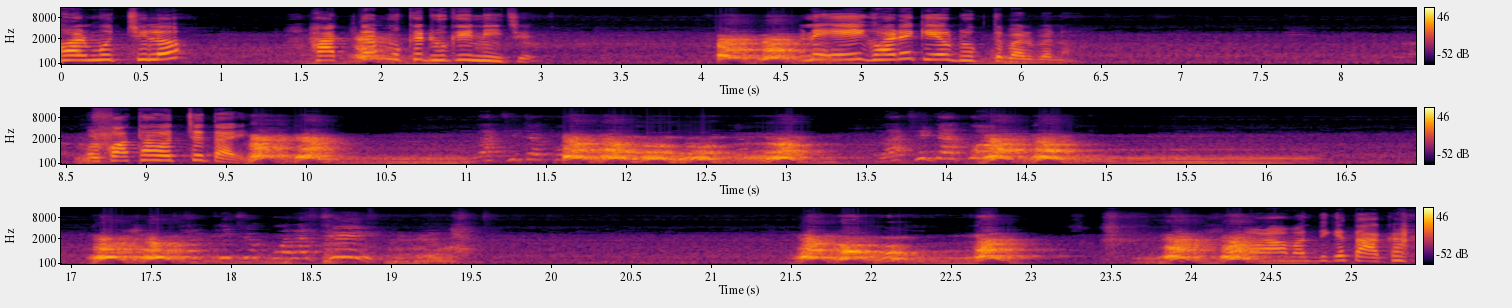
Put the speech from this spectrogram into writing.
ঘর মুচ্ছিল হাতটা মুখে ঢুকিয়ে নিয়েছে। মানে এই ঘরে কেউ ঢুকতে পারবে না। ওর কথা হচ্ছে তাই। কিছু করেছি। আমার দিকে তাকায়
